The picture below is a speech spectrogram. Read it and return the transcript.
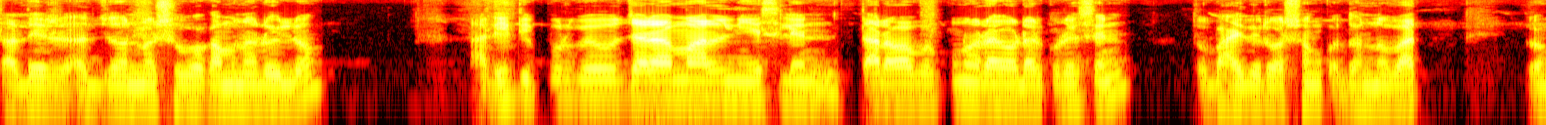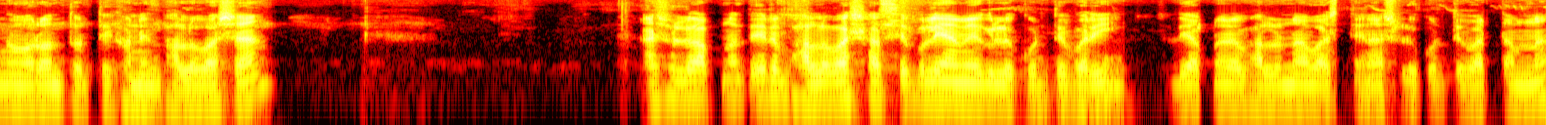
তাদের জন্য শুভকামনা রইল। আর ইতিপূর্বেও যারা মাল নিয়েছিলেন, তারাও আবার পুনরায় অর্ডার করেছেন। তো ভাইদের অসংখ্য ধন্যবাদ এবং আমার অন্তর থেকে অনেক ভালোবাসা। আসলে আপনাদের ভালোবাসা আছে বলে আমি এগুলো করতে পারি। যদি আপনারা ভালো না বাসতেন, আসলে করতে পারতাম না।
